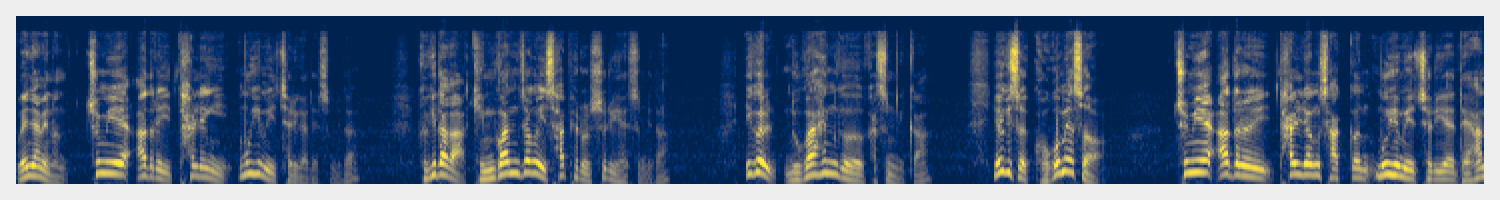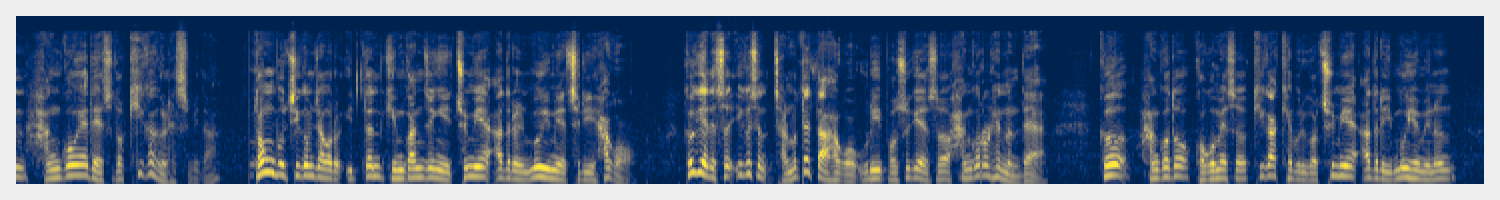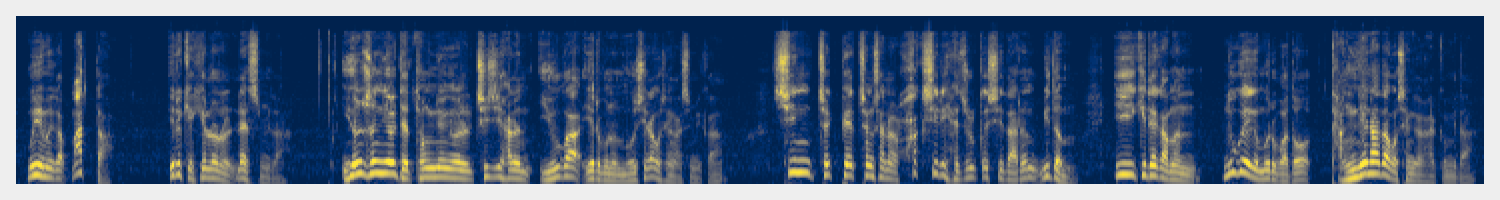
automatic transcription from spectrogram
왜냐하면 추미애 아들의 탈령이 무혐의 처리가 됐습니다. 거기다가 김관정의 사표를 수리했습니다. 이걸 누가 한 것 같습니까? 여기서 고검에서 추미애 아들의 탈령 사건 무혐의 처리에 대한 항고에 대해서도 기각을 했습니다. 동부지검장으로 있던 김관정이 추미애 아들을 무혐의 처리하고 거기에 대해서 이것은 잘못됐다 하고 우리 보수계에서 항고를 했는데 그 항고도 고검에서 기각해버리고 추미애 아들의 무혐의는 무혐의가 맞다 이렇게 결론을 냈습니다. 윤석열 대통령을 지지하는 이유가 여러분은 무엇이라고 생각하십니까? 신적폐 청산을 확실히 해줄 것이다는 믿음, 이 기대감은 누구에게 물어봐도 당연하다고 생각할 겁니다.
